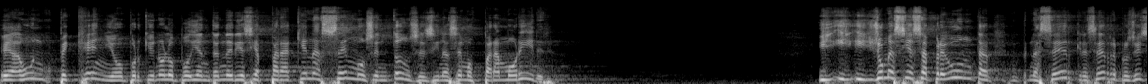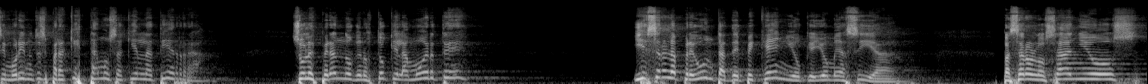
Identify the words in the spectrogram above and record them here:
eh, a un pequeño, porque no lo podía entender y decía, ¿para qué nacemos entonces si nacemos para morir? Y, yo me hacía esa pregunta, nacer, crecer, reproducirse y morir. Entonces, ¿para qué estamos aquí en la tierra? ¿Solo esperando que nos toque la muerte? Y esa era la pregunta de pequeño que yo me hacía. Pasaron los años,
